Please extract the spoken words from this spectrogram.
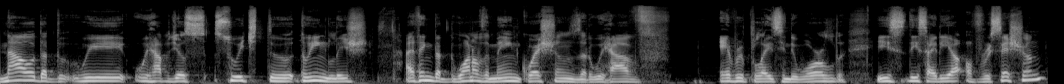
now that we we have just switched to, to English, I think that one of the main questions that we have every place in the world is this idea of recession.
